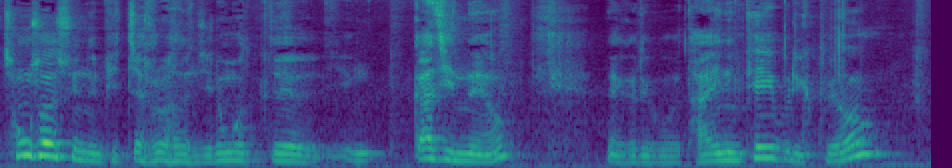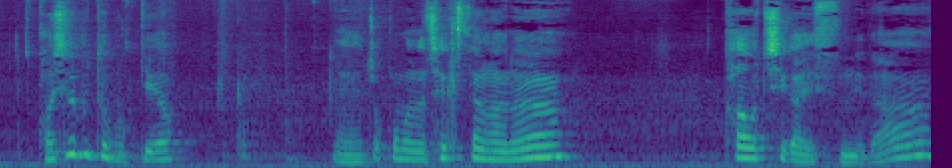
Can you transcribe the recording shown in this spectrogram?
청소할 수 있는 빗자루라든지 이런 것들까지 있네요. 네 그리고 dining table 있고요. 거실부터 볼게요. 네 조그마한 책상 하나, couch가 있습니다.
